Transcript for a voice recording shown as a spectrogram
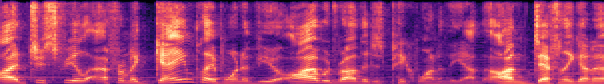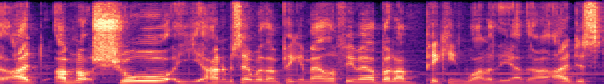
I just feel uh, from a gameplay point of view, I would rather just pick one or the other. I'm definitely gonna. I, I'm not sure 100% whether I'm picking male or female, but I'm picking one or the other. I just,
